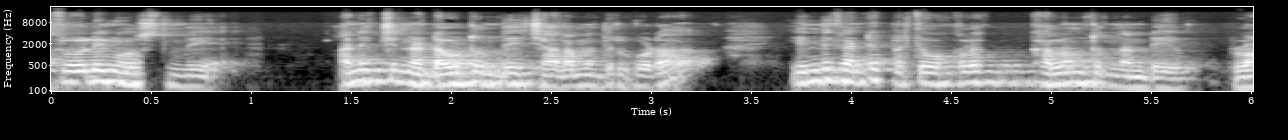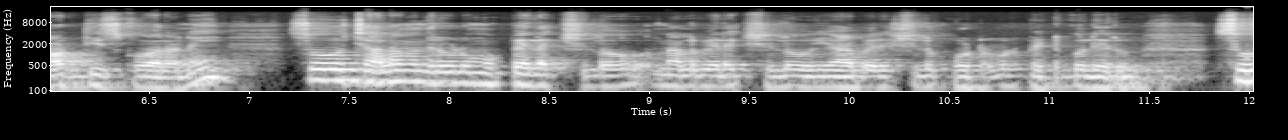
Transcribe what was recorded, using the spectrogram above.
స్క్రోలింగ్ వస్తుంది అని చిన్న డౌట్ ఉంది. చాలా మంది కూడా ఎందుకంటే ప్రతి ఒక్కరికి కళ ఉంటుందండి ప్లాట్ తీసుకోవాలని. సో చాలా మంది కూడా ముప్పై లక్షలు నలభై లక్షలు యాభై లక్షలు కోటి రూపాయలు పెట్టుకోలేరు. సో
